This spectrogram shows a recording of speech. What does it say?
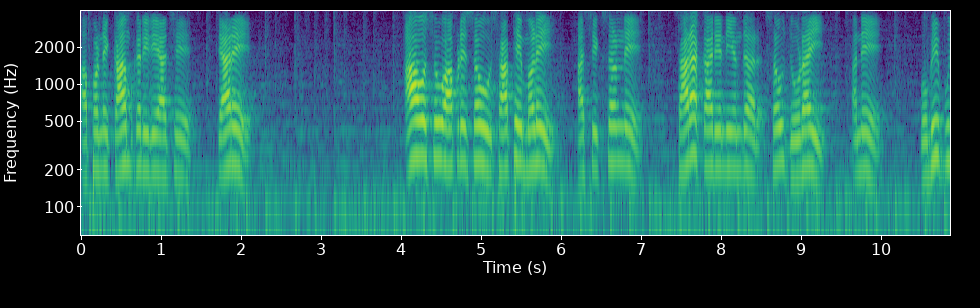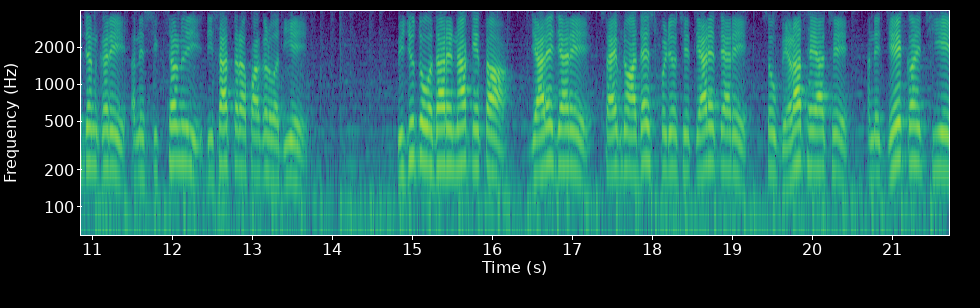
આપણને કામ કરી રહ્યા છે. ત્યારે આવો સૌ આપણે સૌ સાથે મળી આ શિક્ષણને સારા કાર્યની અંદર સૌ જોડાઈ અને ભૂમિપૂજન કરી અને શિક્ષણની દિશા તરફ આગળ વધીએ. બીજું તો વધારે ના કહેતા, જ્યારે જ્યારે સાહેબનો આદેશ પડ્યો છે, ત્યારે ત્યારે સૌ ભેળા થયા છે અને જે કંઈ છીએ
